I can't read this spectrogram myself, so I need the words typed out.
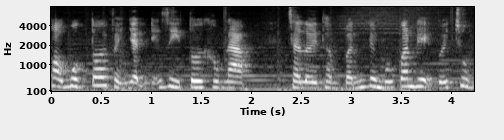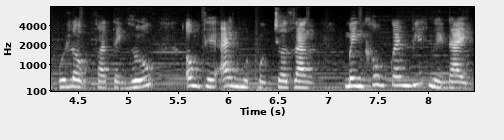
họ buộc tôi phải nhận những gì tôi không làm. Trả lời thẩm vấn về mối quan hệ với chùm buôn lậu Phan Thành Hữu, ông Thế Anh một mực cho rằng mình không quen biết người này,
